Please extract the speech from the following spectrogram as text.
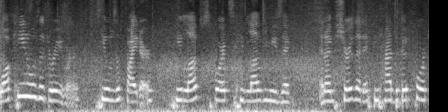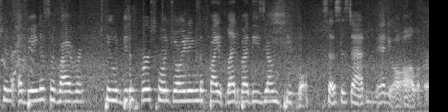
Joaquin was a dreamer. He was a fighter. He loved sports, he loved music, and I'm sure that if he had the good fortune of being a survivor, he would be the first one joining the fight led by these young people, says his dad, Manuel Oliver.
